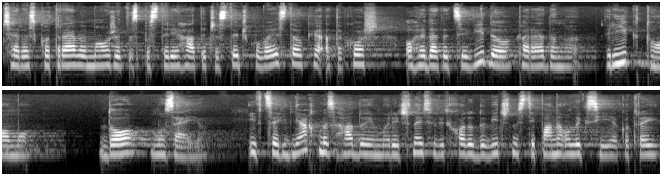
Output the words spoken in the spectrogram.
через котре ви можете спостерігати частичку виставки, а також оглядати це відео, передано рік тому до музею. І в цих днях ми згадуємо річницю відходу до вічності пана Олексія, котрий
